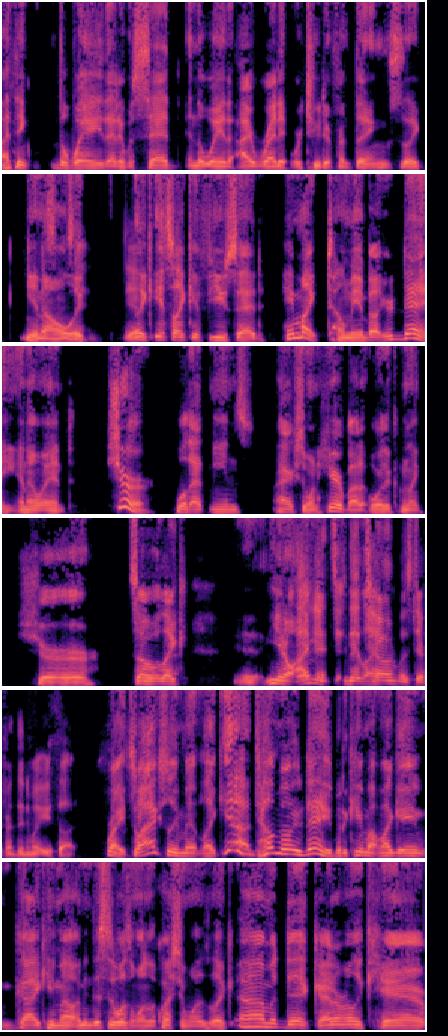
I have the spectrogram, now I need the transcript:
I think the way that it was said and the way that I read it were two different things. Like, you That's know, like. Yeah. like it's like if you said, Hey, Mike, tell me about your day. And I went, sure. Well, that means I actually want to hear about it. Or they can be like, sure. So like, uh, you know, I meant it- to the like, tone was different than what you thought Right. So I actually meant like, yeah, tell me about your day. But it came out, my game guy came out. I mean, this wasn't one of the question was like, I'm a dick. I don't really care.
